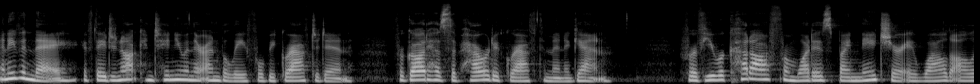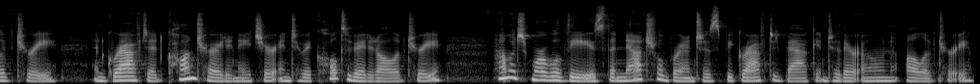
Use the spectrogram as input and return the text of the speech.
And even they, if they do not continue in their unbelief, will be grafted in, for God has the power to graft them in again. For if you were cut off from what is by nature a wild olive tree, and grafted, contrary to nature, into a cultivated olive tree, how much more will these, the natural branches, be grafted back into their own olive tree?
